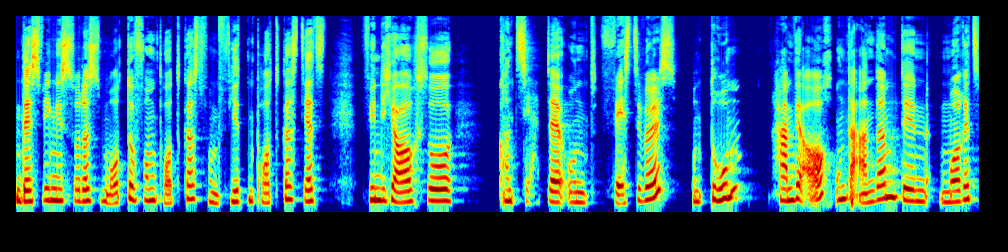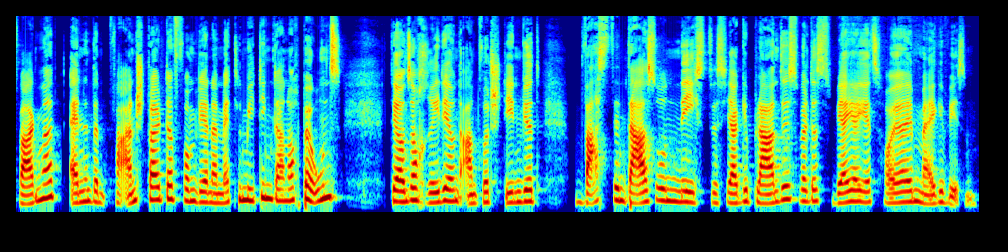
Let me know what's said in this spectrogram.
Und deswegen ist so das Motto vom Podcast, vom vierten Podcast jetzt, finde ich auch so Konzerte und Festivals. Und drum haben wir auch unter anderem den Moritz Wagner, einen der Veranstalter vom Vienna Metal Meeting, dann auch bei uns, der uns auch Rede und Antwort stehen wird, was denn da so nächstes Jahr geplant ist, weil das wäre ja jetzt heuer im Mai gewesen.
